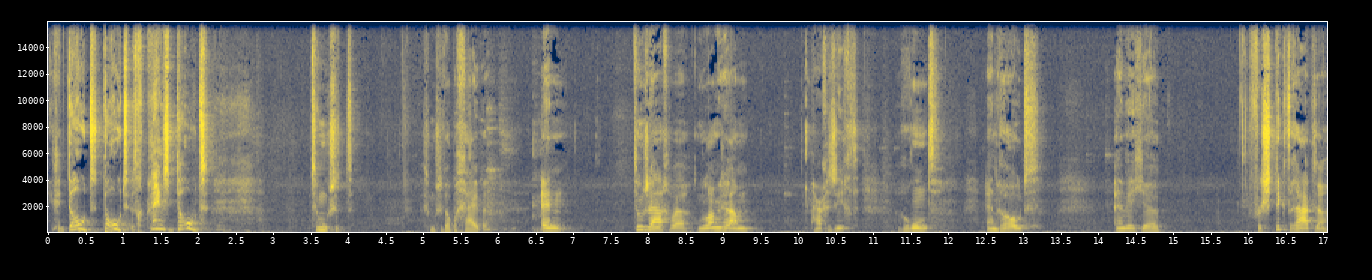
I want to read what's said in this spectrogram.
Ik zei: dood, dood, het konijn is dood. Ze moest het, ze moest het wel begrijpen. En toen zagen we hoe langzaam haar gezicht rond en rood en een beetje verstikt raakte.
